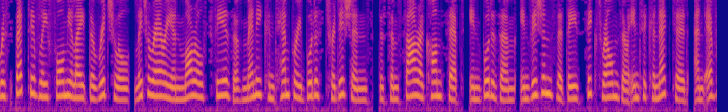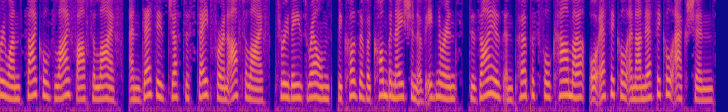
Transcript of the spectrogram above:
respectively formulate the ritual, literary and moral spheres of many contemporary Buddhist traditions. The samsara concept, in Buddhism, envisions that these six realms are interconnected, and everyone cycles life after life, and death is just a state for an afterlife, through these realms, because of a combination of ignorance, desires and purposeful karma, or ethical and unethical actions.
